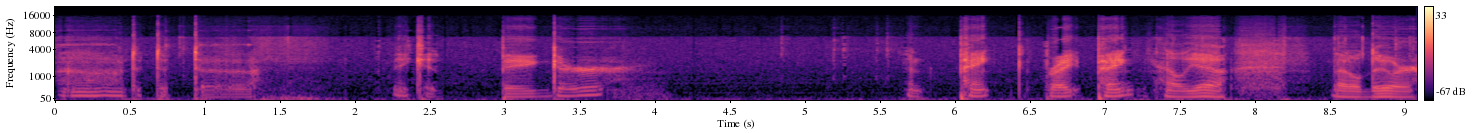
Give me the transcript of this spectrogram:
Uh, da, da, da. Make it bigger. And pink, bright pink. Hell yeah, that'll do her.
